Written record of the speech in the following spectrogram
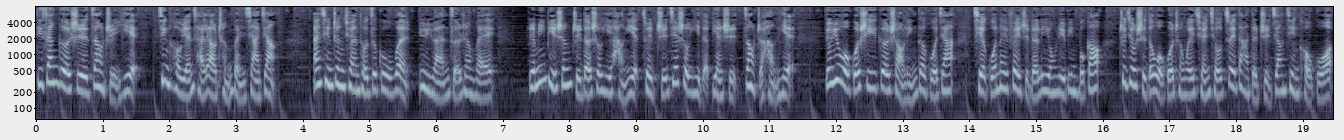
第三个是造纸业，进口原材料成本下降。安信证券投资顾问豫园则认为。人民币升值的受益行业，最直接受益的便是造纸行业。由于我国是一个少零的国家，且国内废纸的利用率并不高，这就使得我国成为全球最大的纸浆进口国，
